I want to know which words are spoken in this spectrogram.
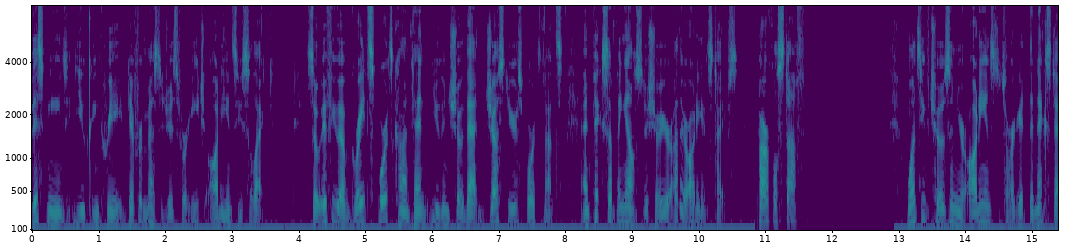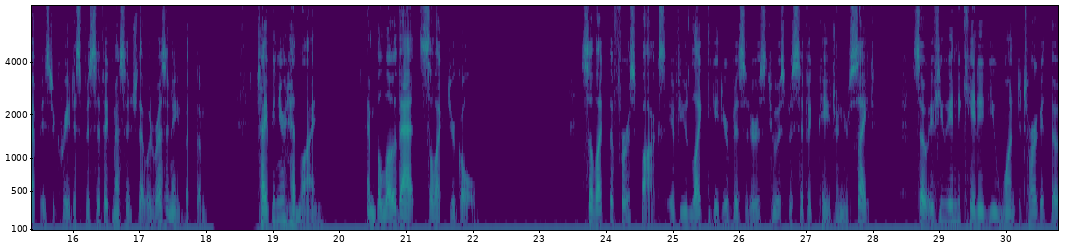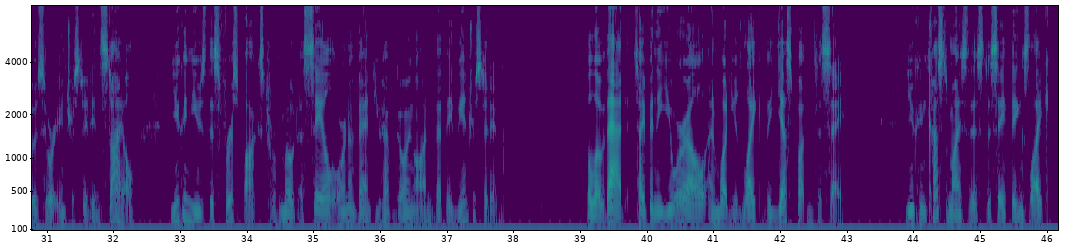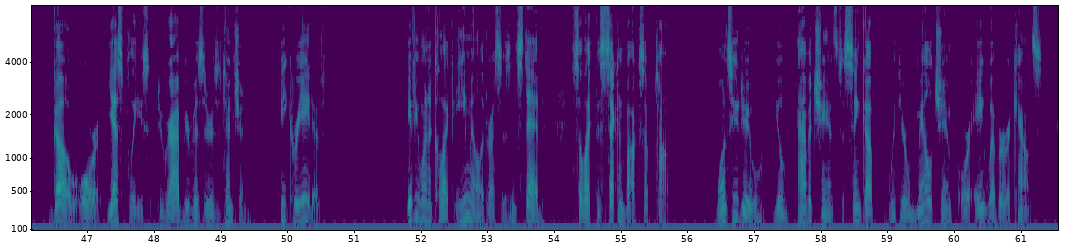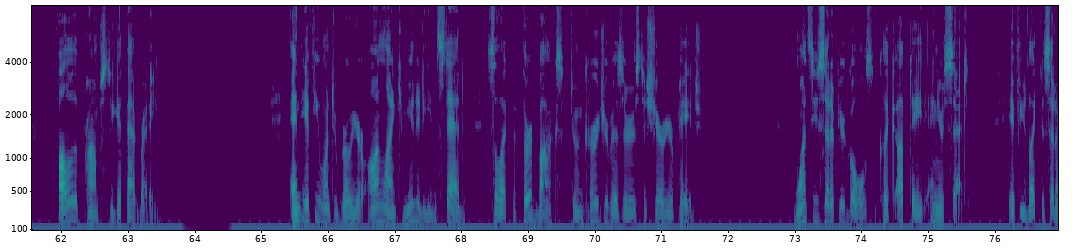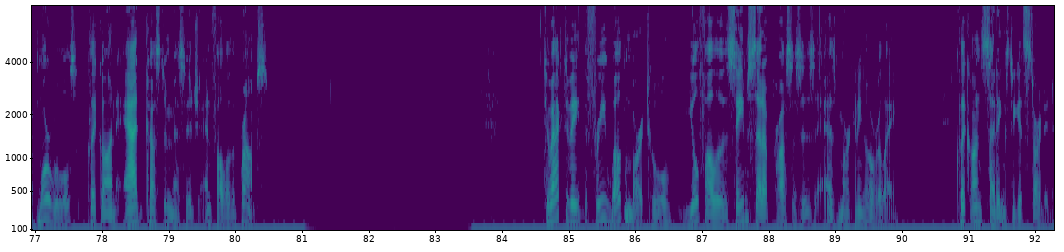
This means you can create different messages for each audience you select. So if you have great sports content, you can show that just to your sports nuts and pick something else to show your other audience types. Powerful stuff. Once you've chosen your audience to target, the next step is to create a specific message that would resonate with them. Type in your headline, and below that, select your goal. Select the first box if you'd like to get your visitors to a specific page on your site. So if you indicated you want to target those who are interested in style, you can use this first box to promote a sale or an event you have going on that they'd be interested in. Below that, type in the URL and what you'd like the Yes button to say. You can customize this to say things like Go or Yes please to grab your visitor's attention. Be creative. If you want to collect email addresses instead, select the second box up top. Once you do, you'll have a chance to sync up with your MailChimp or Aweber accounts. Follow the prompts to get that ready. And if you want to grow your online community instead, select the third box to encourage your visitors to share your page. Once you set up your goals, click Update and you're set. If you'd like to set up more rules, click on Add Custom Message and follow the prompts. To activate the free Welcome Bar tool, you'll follow the same setup processes as Marketing Overlay. Click on Settings to get started.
